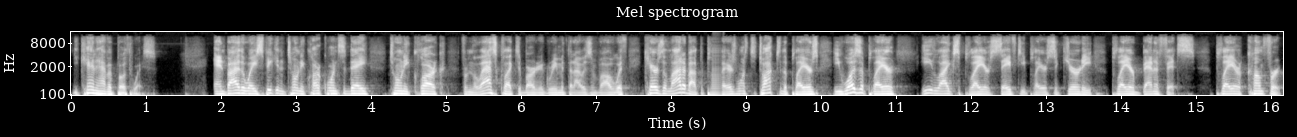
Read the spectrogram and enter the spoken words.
You can't have it both ways. And by the way, speaking to Tony Clark once a day, Tony Clark from the last collective bargaining agreement that I was involved with cares a lot about the players, wants to talk to the players. He was a player. He likes player safety, player security, player benefits, player comfort.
